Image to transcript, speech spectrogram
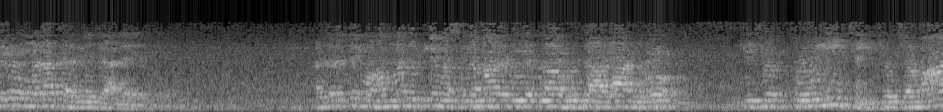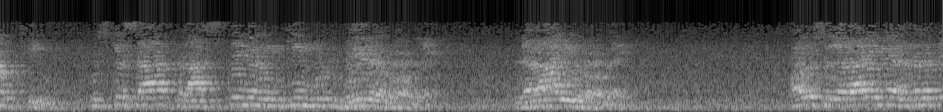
تھے، عمرہ کرنے جا رہے تھے۔ حضرت محمد ابن مسلمہ رضی اللہ تعالیٰ عنہ کی جو ٹولی تھی، جو جماعت تھی، اس کے ساتھ راستے میں ان کی مٹ بھیڑ ہو گئی، لڑائی ہو گئی۔ اور اس لڑائی میں حضرت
